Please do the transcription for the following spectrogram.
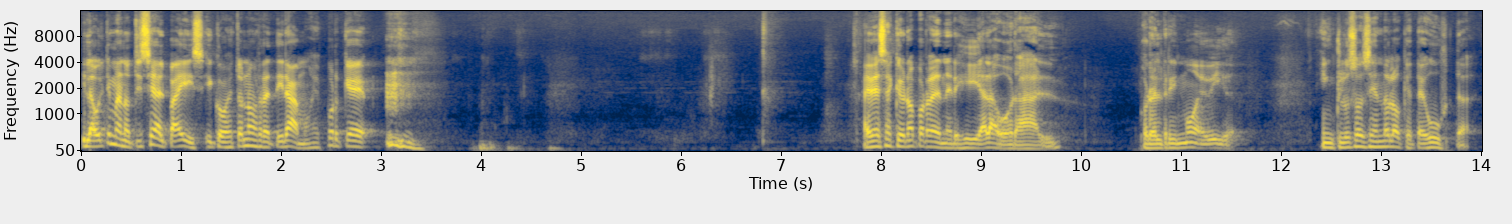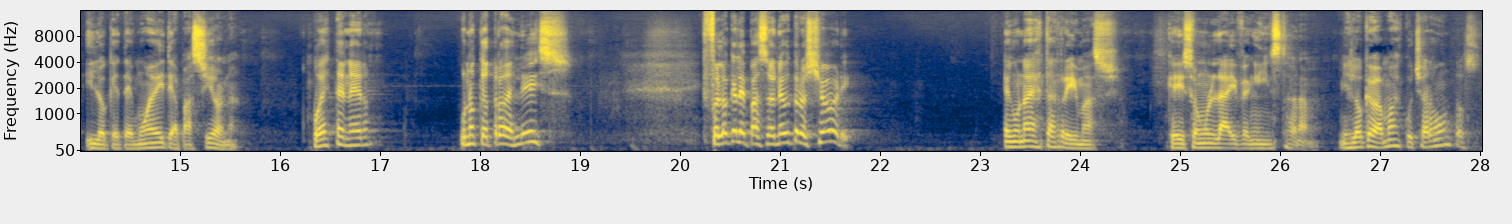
Y la última noticia del país, y con esto nos retiramos, es porque hay veces que uno por la energía laboral, por el ritmo de vida, incluso haciendo lo que te gusta y lo que te mueve y te apasiona, puedes tener uno que otro desliz. Fue lo que le pasó a Neutro Shorty en una de estas rimas que hizo en un live en Instagram. Y es lo que vamos a escuchar juntos,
